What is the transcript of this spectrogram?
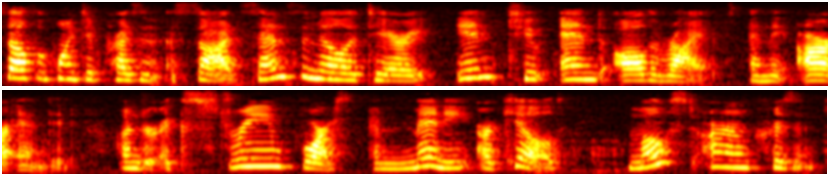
self-appointed President Assad sends the military in to end all the riots, and they are ended under extreme force, and many are killed, most are imprisoned.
